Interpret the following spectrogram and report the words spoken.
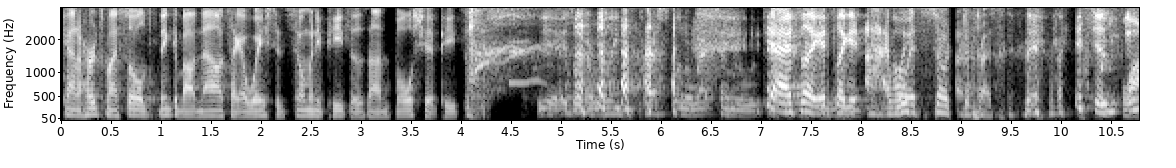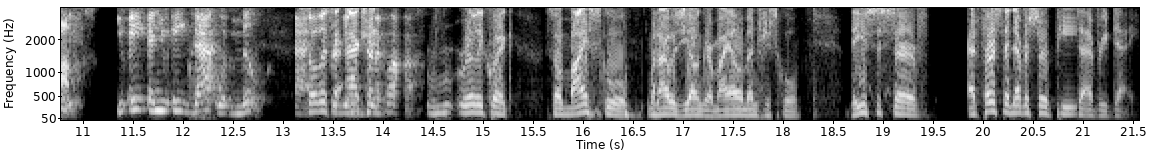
kind of hurts my soul to think about now. It's like I wasted so many pizzas on bullshit pizza. yeah, it's like a really depressed little rectangle. yeah, it's like it's like it, I oh, wish it's so depressed. it's just you flops. Ate, you ate and you ate that with milk. So listen, actually, really quick. So my school, when I was younger, my elementary school, they used to serve. At first, they never served pizza every day,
